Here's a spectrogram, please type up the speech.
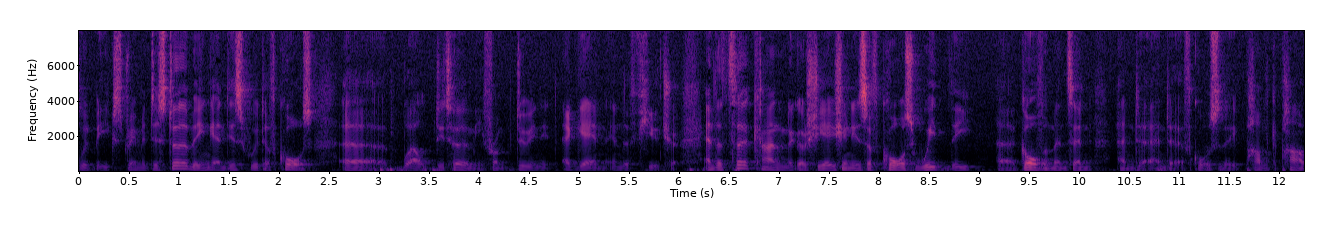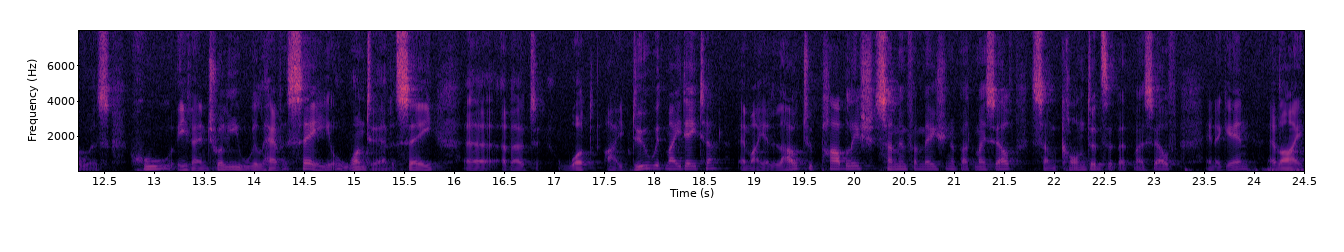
would be extremely disturbing, and this would, of course, uh, well, deter me from doing it again in the future. And the third kind of negotiation is, of course, with the uh, governments and, and, and uh, of course, the public powers who eventually will have a say or want to have a say uh, about what I do with my data. Am I allowed to publish some information about myself, some contents about myself? And again, am I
